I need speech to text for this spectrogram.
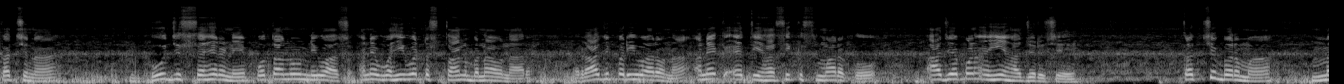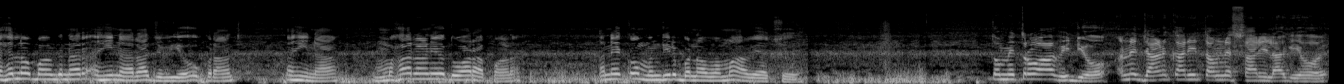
કચ્છના ભુજ શહેરને પોતાનું નિવાસ અને વહીવટ સ્થાન બનાવનાર રાજ પરિવારોના અનેક ઐતિહાસિક સ્મારકો આજે પણ અહીં હાજર છે. કચ્છભરમાં મહેલો બાંધનાર અહીંના રાજવીઓ ઉપરાંત અહીંના મહારાણીઓ દ્વારા પણ અનેકો મંદિર બનાવવામાં આવ્યા છે. તો મિત્રો, આ વીડિયો અને જાણકારી તમને સારી લાગી હોય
